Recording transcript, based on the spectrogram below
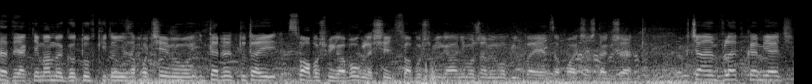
Niestety, jak nie mamy gotówki, to nie zapłacimy, bo internet tutaj słabo śmiga, w ogóle sieć słabo śmiga, nie możemy MobilePayem zapłacić, także chciałem wlepkę mieć,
